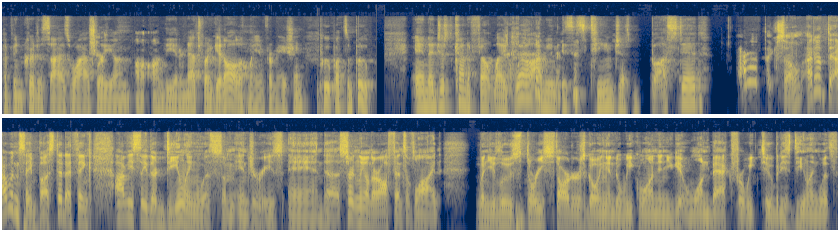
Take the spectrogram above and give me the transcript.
have been criticized wildly sure. on, on the internet where I get all of my information. Poop on some poop. And it just kind of felt like, well, I mean, is this team just busted? I don't think so. I don't. Th- I wouldn't say busted. I think obviously they're dealing with some injuries, and uh, certainly on their offensive line. When you lose three starters going into week one, and you get one back for week two, but he's dealing with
